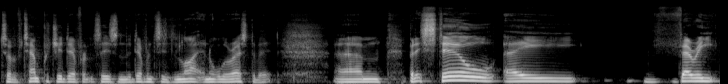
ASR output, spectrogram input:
sort of temperature differences and the differences in light and all the rest of it. Um, but it's still a very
